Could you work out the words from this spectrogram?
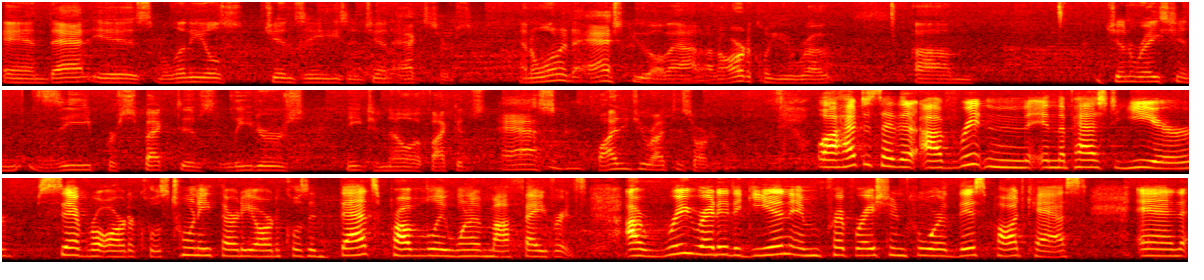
and that is millennials, Gen Zs, and Gen Xers. And I wanted to ask you about an article you wrote um, Generation Z perspectives leaders need to know. If I could ask, mm-hmm. why did you write this article? Well, I have to say that I've written in the past year several articles, 20, 30 articles, and that's probably one of my favorites. I reread it again in preparation for this podcast, and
